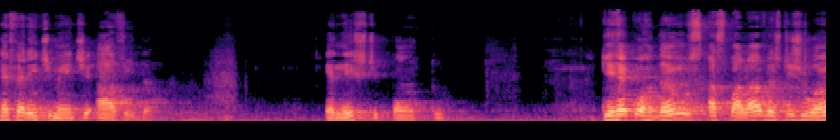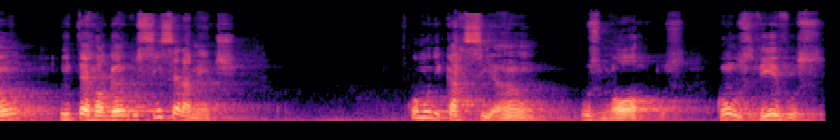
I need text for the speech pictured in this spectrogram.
referentemente à vida. É neste ponto que recordamos as palavras de João interrogando sinceramente: comunicar-se-ão os mortos com os vivos,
